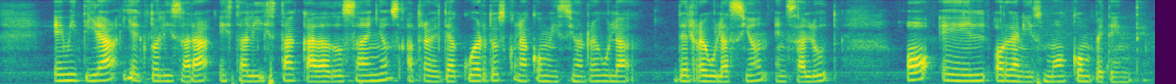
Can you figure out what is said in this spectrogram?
emitirá y actualizará esta lista cada dos años a través de acuerdos con la Comisión de Regulación en Salud o el organismo competente.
